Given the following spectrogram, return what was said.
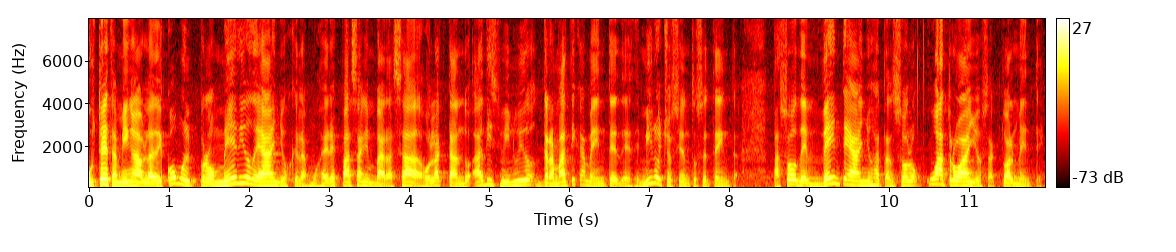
Usted también habla de cómo el promedio de años que las mujeres pasan embarazadas o lactando ha disminuido dramáticamente desde 1870. Pasó de 20 años a tan solo 4 años actualmente.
